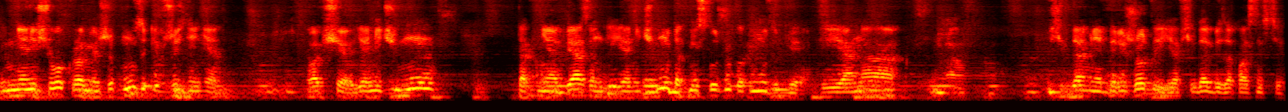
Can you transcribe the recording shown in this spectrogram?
У меня ничего, кроме музыки, в жизни нет. Вообще, я ничему так не обязан, и я ничему так не служу, как музыке. И она а, всегда меня бережет, и я всегда в безопасности.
